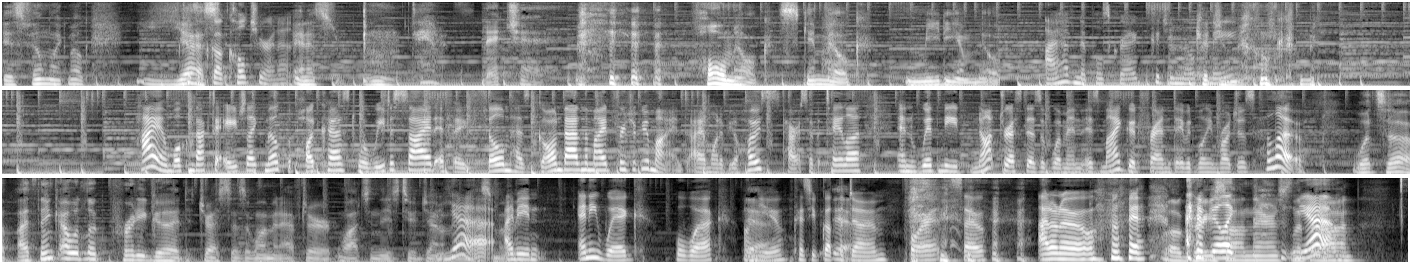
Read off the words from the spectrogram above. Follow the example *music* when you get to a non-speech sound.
Is film like milk? Yes. It's got culture in it. and it's mm, damn it. Leche. *laughs* Whole milk, skim milk, medium milk. I have nipples, Greg. Could you milk Could me? you milk me? Hi, and welcome back to Aged Like Milk, the podcast where we decide if a film has gone bad in the mind fridge of your mind. I am one of your hosts, Paris Herbert Taylor, and with me, not dressed as a woman, is my good friend David William Rogers. Hello. What's up? I think I would look pretty good dressed as a woman after watching these two gentlemen. Yeah, I mean, any wig will work on Yeah. you because you've got Yeah. the dome for it. *laughs* So I don't know. a little *laughs* I grease feel like- on there, *laughs* slip yeah. it on.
